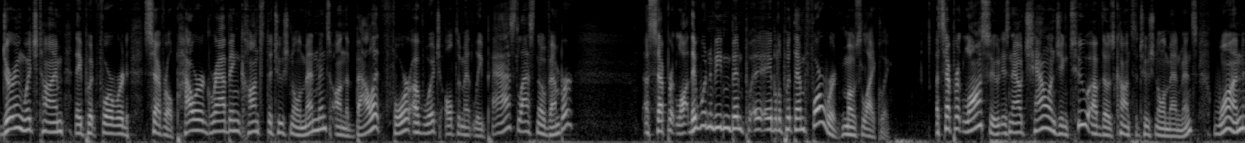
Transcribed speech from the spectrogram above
during which time they put forward several power grabbing constitutional amendments on the ballot, four of which ultimately passed last November. A separate law, they wouldn't have even been able to put them forward, most likely. A separate lawsuit is now challenging two of those constitutional amendments. One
